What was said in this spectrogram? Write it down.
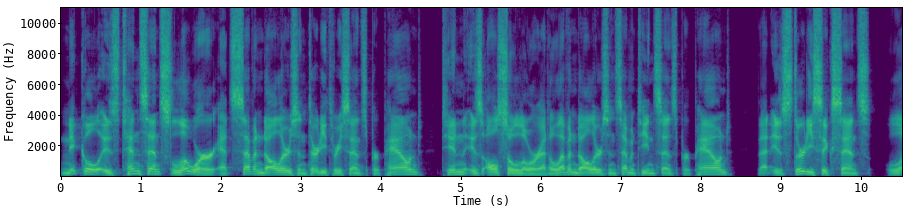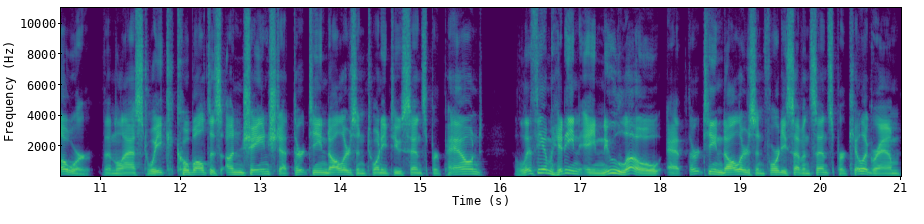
Nickel is 10 cents lower at $7.33 per pound. Tin is also lower at $11.17 per pound. That is 36 cents lower than last week. Cobalt is unchanged at $13.22 per pound. Lithium hitting a new low at $13.47 per kilogram.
